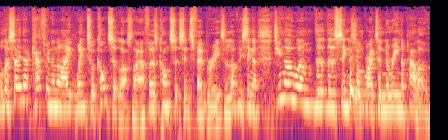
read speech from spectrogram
although saying that, Catherine and I went to a concert last night. Our first concert since February. It's a lovely singer. Do you know um, the the singer songwriter Nerina Pallot?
